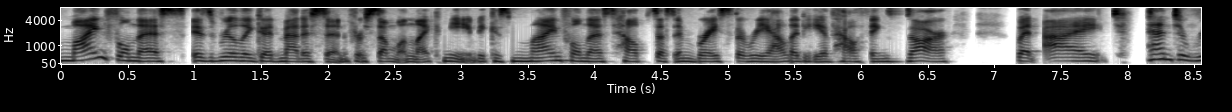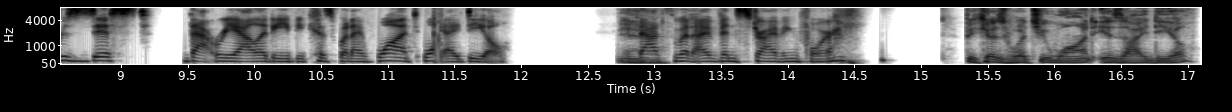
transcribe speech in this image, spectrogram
mindfulness is really good medicine for someone like me because mindfulness helps us embrace the reality of how things are. But I tend to resist that reality because what I want is ideal. Yeah. That's what I've been striving for. because what you want is ideal.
